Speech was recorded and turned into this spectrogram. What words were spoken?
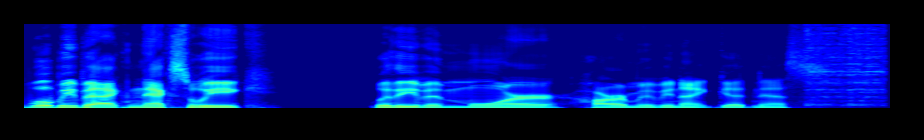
we'll be back next week with even more horror movie night goodness.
